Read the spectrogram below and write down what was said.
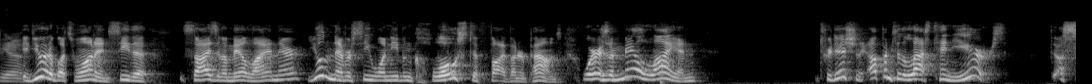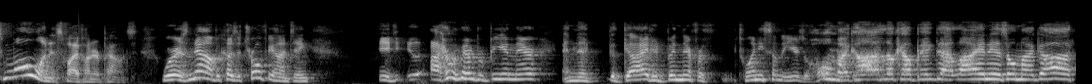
yeah. if you go to Botswana and see the size of a male lion there, you'll never see one even close to 500 pounds. Whereas a male lion, traditionally, up until the last 10 years, a small one is 500 pounds. Whereas now, because of trophy hunting, it, I remember being there, and the, the guide who'd been there for 20 something years, oh my God, look how big that lion is. Oh my God.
